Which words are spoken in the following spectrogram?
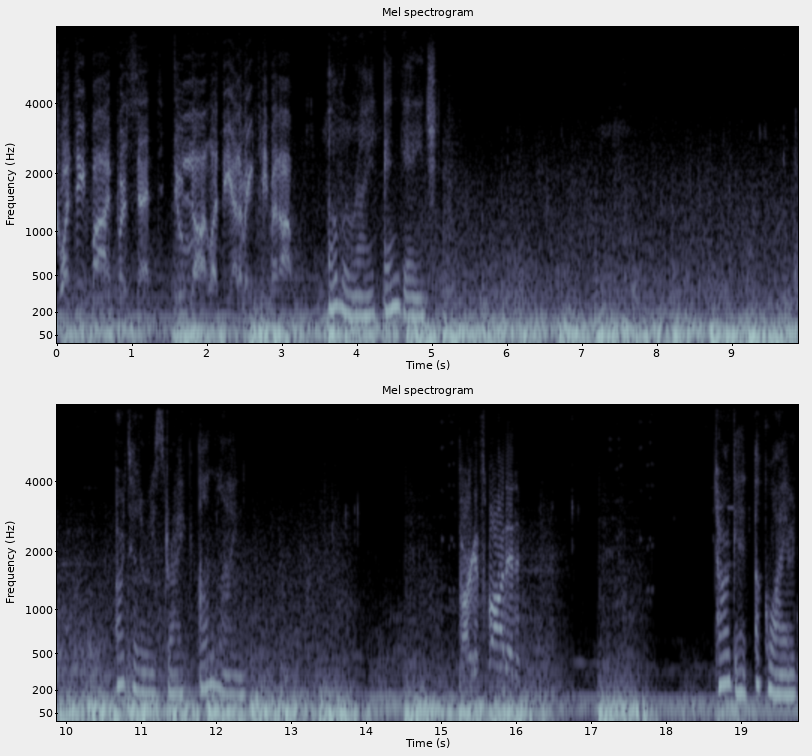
25%. Do not let the enemy keep it up. Override engaged. Artillery strike online. Target spotted. Target acquired.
